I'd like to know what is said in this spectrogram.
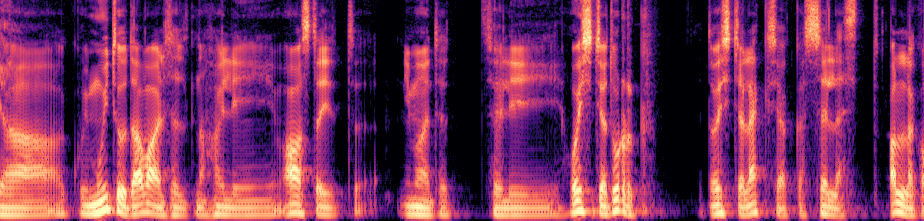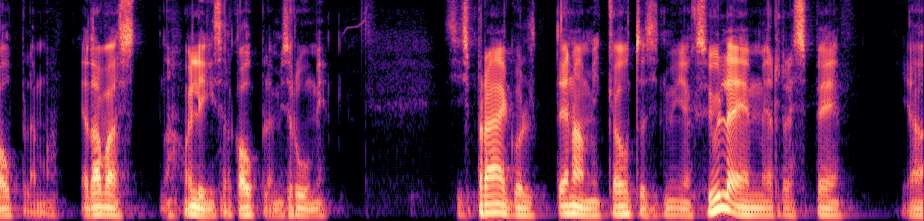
ja kui muidu tavaliselt noh, oli aastaid niimoodi, et see oli ostjaturg, et ostja läks ja hakkas sellest alla kauplema ja tavaliselt noh, oligi seal kauplemisruumi. Siis praegult enamik autosid müüakse üle MRSP ja,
